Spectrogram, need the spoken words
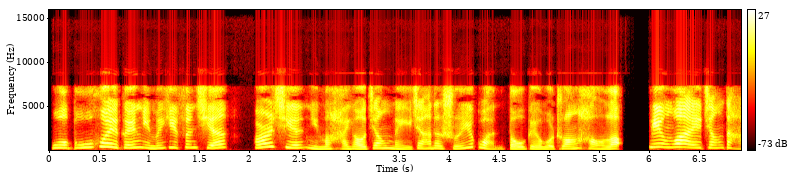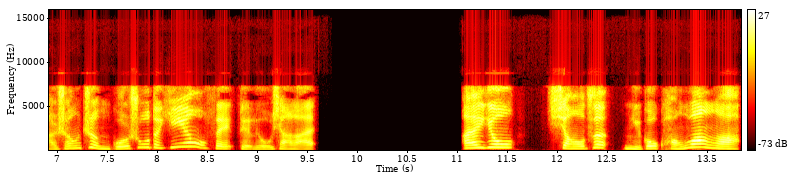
我不会给你们一分钱，而且你们还要将每家的水管都给我装好了，另外将打伤郑国书的医药费给留下来。”哎呦，小子，你够狂妄啊！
